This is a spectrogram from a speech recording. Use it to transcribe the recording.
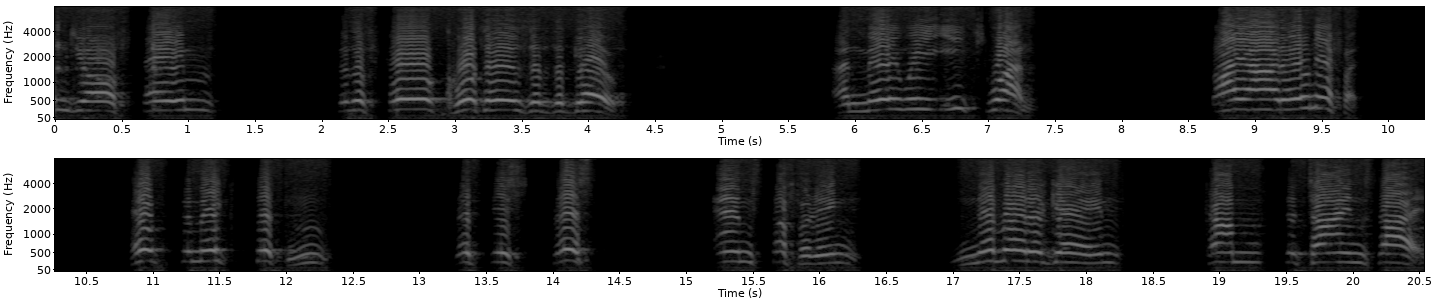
and your fame to the four quarters of the globe. And may we each one, by our own effort, help to make certain that distress and suffering never again come to Tyneside.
